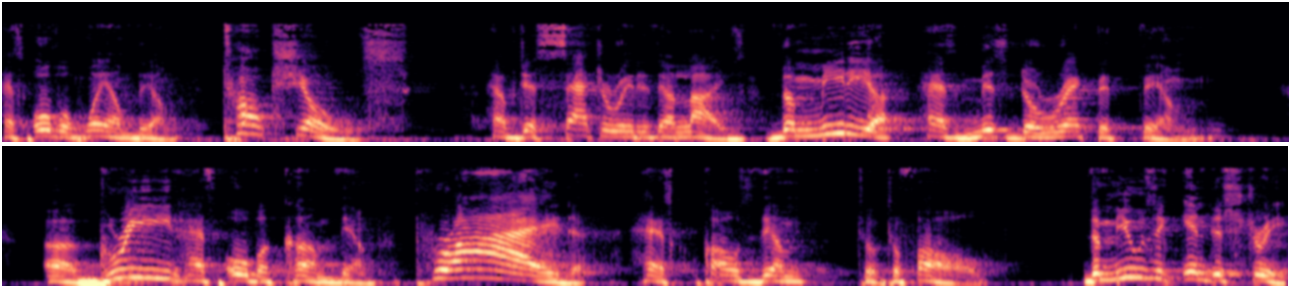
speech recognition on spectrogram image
has overwhelmed them. Talk shows have just saturated their lives. The media has misdirected them. Uh, greed has overcome them. Pride has caused them to, to fall. The music industry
